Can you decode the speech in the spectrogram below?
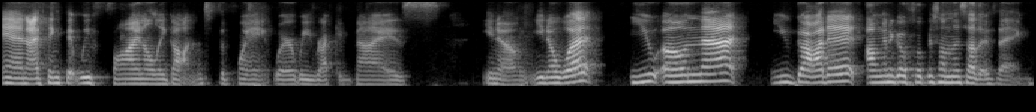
And I think that we've finally gotten to the point where we recognize, you know, you know what? You own that. You got it. I'm going to go focus on this other thing.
